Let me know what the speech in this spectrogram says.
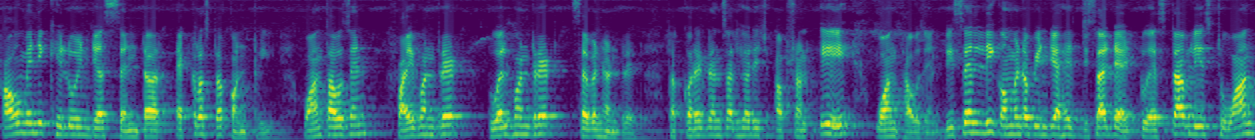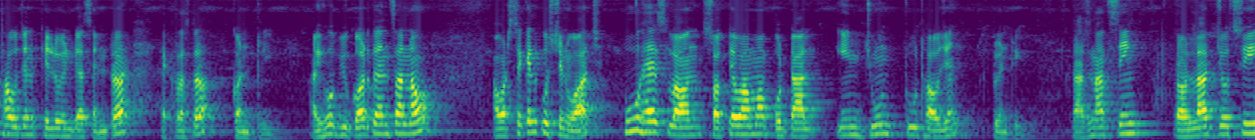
how many Khelo India center across the country? 1500, 1200 700 the correct answer here is option a 1000 recently government of india has decided to establish 1000 kilo india center across the country i hope you got the answer now our second question was who has launched satyabhama portal in june 2020 rajnath singh prahlad joshi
